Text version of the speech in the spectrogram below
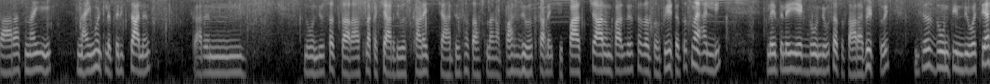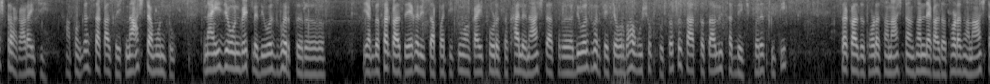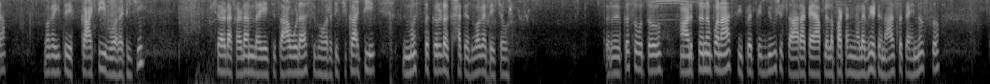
चाराच नाही आहे नाही म्हटलं तरी चालन. कारण दोन दिवसात चारा असला का चार दिवस काढायचे चार दिवसाचा असला का पाच दिवस काढायचे. पाच चार आणि पाच दिवसाचा तर भेटतच नाही हल्ली. लय तर लई एक दोन दिवसाचा चारा भेटतो आहे जस्ट दोन तीन दिवस एक्स्ट्रा काढायची. आपण कसं सकाळचं एक नाश्ता म्हणतो. नाही जेवण भेटलं दिवसभर तर एकदा सकाळचं एखादी चपाती किंवा काही थोडंसं खालं नाश्ता तर दिवसभर त्याच्यावर भागू शकतो. तसंच आता चालू आहे सध्याची परिस्थिती. सकाळचा थोडासा नाश्ता आणि संध्याकाळचा थोडासा नाश्ता. बघा इथे एक काठी आहे बोराटीची. शरडा काढायला याची तर आवड असते बोराटीची काठी. मस्त करडं खात्यात बघा त्याच्यावर. तर कसं होतं अडचणं पण असते. प्रत्येक दिवशी चारा काय आपल्याला पटांगाला भेटणं असं काही नसतं.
